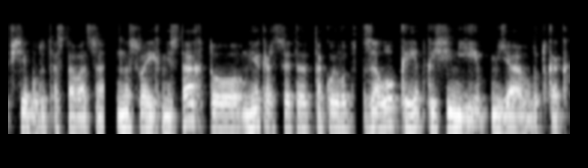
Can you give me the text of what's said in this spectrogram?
все будут оставаться на своих местах, то, мне кажется, это такой вот залог крепкой семьи. Я вот как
